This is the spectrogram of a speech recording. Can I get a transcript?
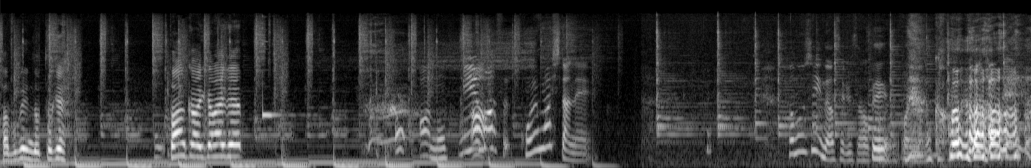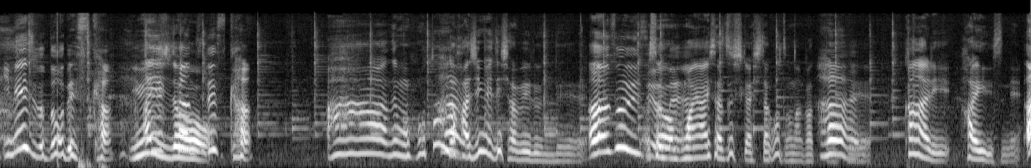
サブグリーン乗っとけ。バンカー行かないで。あ、乗見えます。超えましたね。楽しいなセリさん イメージとどうですか？イメージとですか？ああでもほとんど初めて喋るんで、あそうですよ、ね、前挨拶しかしたことなかったので、はい、かなりはいですね。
